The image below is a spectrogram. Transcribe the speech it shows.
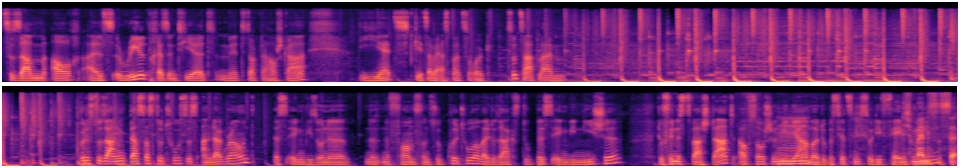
zusammen auch als Reel präsentiert mit Dr. Hauschka. Jetzt geht's aber erstmal zurück zu Zartbleiben. Würdest du sagen, das, was du tust, ist Underground? Ist irgendwie so eine, eine Form von Subkultur, weil du sagst, du bist irgendwie Nische? Du findest zwar statt auf Social Media, aber du bist jetzt nicht so die Fame Mhm. Ich meine, es ist ja,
